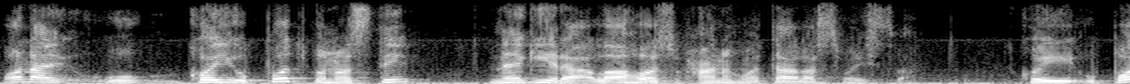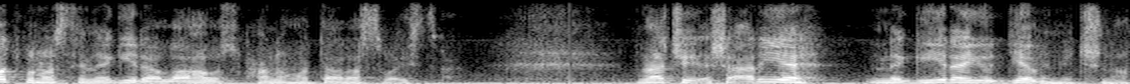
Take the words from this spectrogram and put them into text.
onaj u, koji u potpunosti negira Allahova subhanahu wa ta'ala svojstva. Koji u potpunosti negira Allahova subhanahu wa ta'ala svojstva. Znači, šarije negiraju djelimično.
